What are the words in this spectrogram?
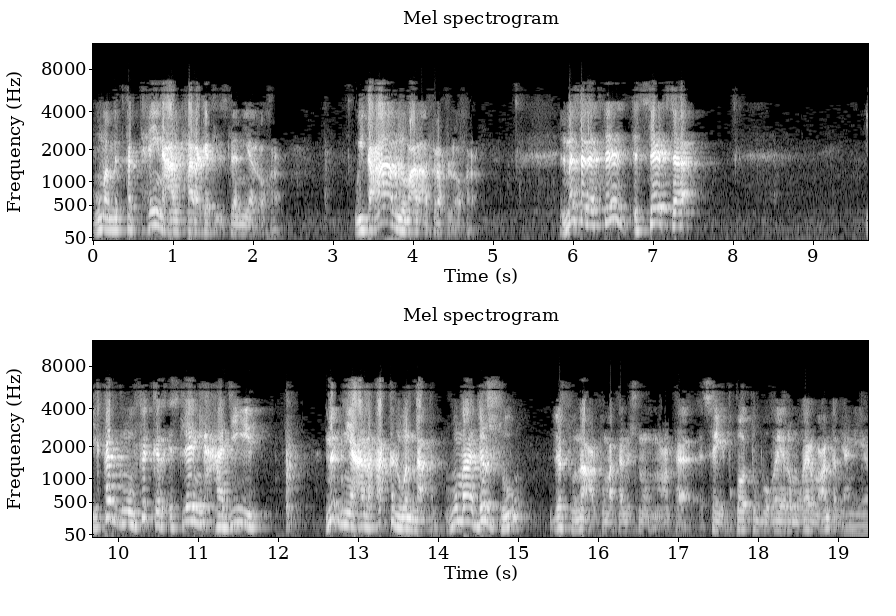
هما متفتحين على الحركات الإسلامية الأخرى ويتعاملوا مع الأطراف الأخرى. المسألة السادسة يقدموا فكر إسلامي حديث مبني على العقل والنقل. هما درسوا درسوا نعرفوا مثلا شنو معناتها سيد قطب وغيرهم وغيرهم عندهم يعني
